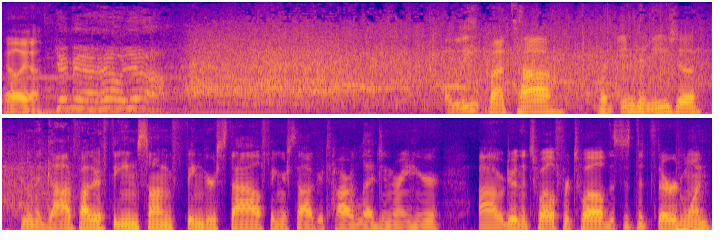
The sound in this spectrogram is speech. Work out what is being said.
Hell yeah. Give me a hell yeah! Alip Ba Ta of Indonesia doing the Godfather theme song, finger style, finger style guitar legend right here. Uh, we're doing the 12 for 12. This is the third one.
